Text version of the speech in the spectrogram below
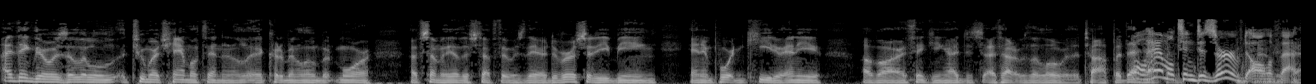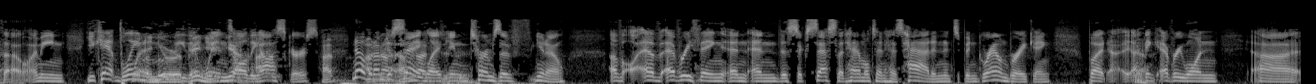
I think there was a little too much Hamilton, and it could have been a little bit more of some of the other stuff that was there. Diversity being an important key to any of our thinking. I just I thought it was a little over the top, but that well. Hamilton deserved all of that, though. I mean, you can't blame Well, a movie that wins yeah, all the I- Oscars. I'm- no, but I'm I'm, just not- I'm saying, not- like in terms of you know. Of, of everything and, and the success that Hamilton has had, and it's been groundbreaking. But I, I think everyone uh,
